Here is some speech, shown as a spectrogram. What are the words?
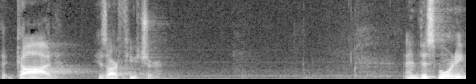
that God is our future. And this morning,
